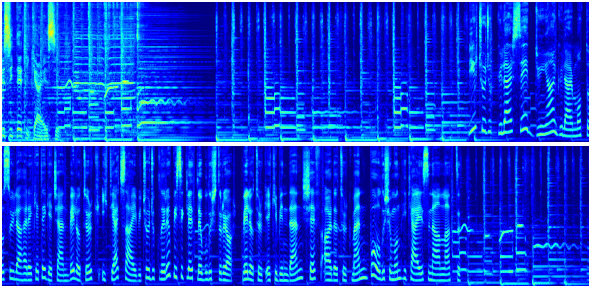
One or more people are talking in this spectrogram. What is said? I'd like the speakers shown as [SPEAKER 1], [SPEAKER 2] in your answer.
[SPEAKER 1] bisiklet hikayesi.
[SPEAKER 2] Bir çocuk gülerse dünya güler mottosuyla harekete geçen Velotürk, ihtiyaç sahibi çocukları bisikletle buluşturuyor. Velotürk ekibinden Şef Arda Türkmen bu oluşumun hikayesini anlattı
